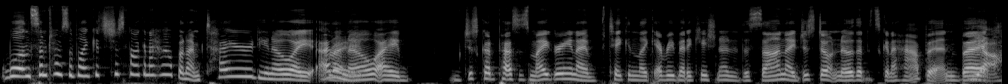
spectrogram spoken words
well, and sometimes I'm like, it's just not going to happen. I'm tired. You know, I I Right. don't know. I just got past this migraine. I've taken like every medication under the sun. I just don't know that it's going to happen. But yeah,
